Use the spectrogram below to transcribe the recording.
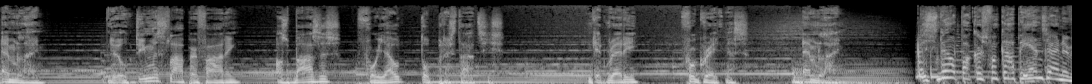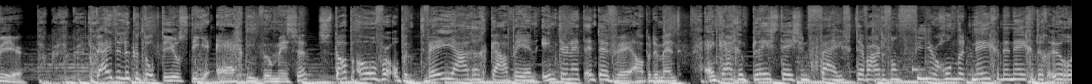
M-Line. De ultieme slaapervaring als basis voor jouw topprestaties. Get ready for greatness. M-Line. De snelpakkers van KPN zijn er weer. Tijdelijke topdeals die je echt niet wil missen? Stap over op een tweejarig KPN internet- en tv-abonnement... en krijg een PlayStation 5 ter waarde van 499,99 euro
